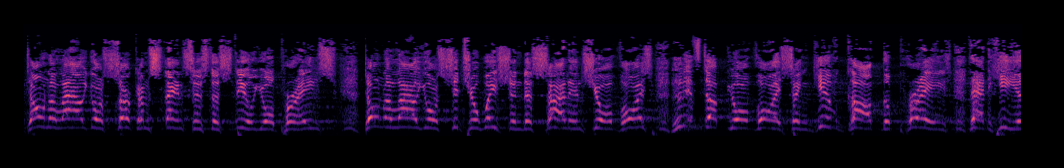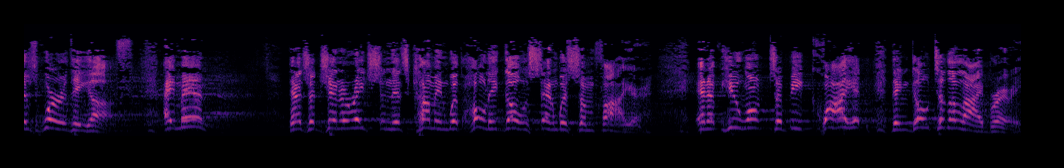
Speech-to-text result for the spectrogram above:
Don't allow your circumstances to steal your praise. Don't allow your situation to silence your voice. Lift up your voice and give God the praise that He is worthy of. Amen. There's a generation that's coming with Holy Ghost and with some fire. And if you want to be quiet, then go to the library.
